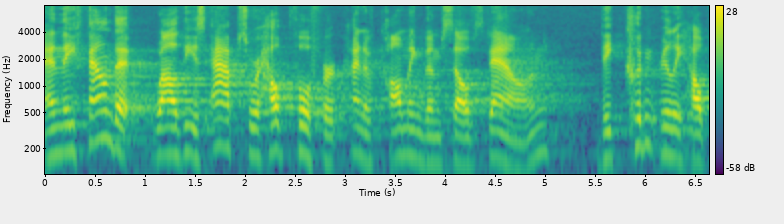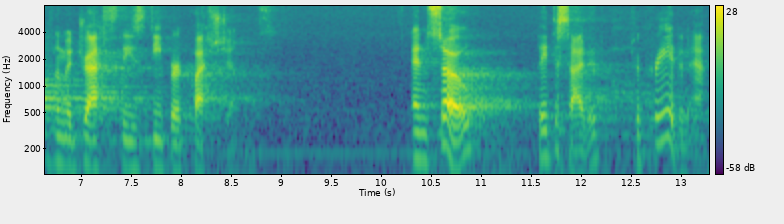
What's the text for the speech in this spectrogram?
And they found that while these apps were helpful for kind of calming themselves down, they couldn't really help them address these deeper questions. And so they decided to create an app.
